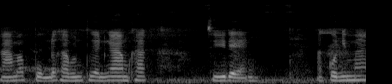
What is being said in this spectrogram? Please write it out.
หามาปลูกนะคะเพื่อนๆงามคักสีแดงอโกนิมา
